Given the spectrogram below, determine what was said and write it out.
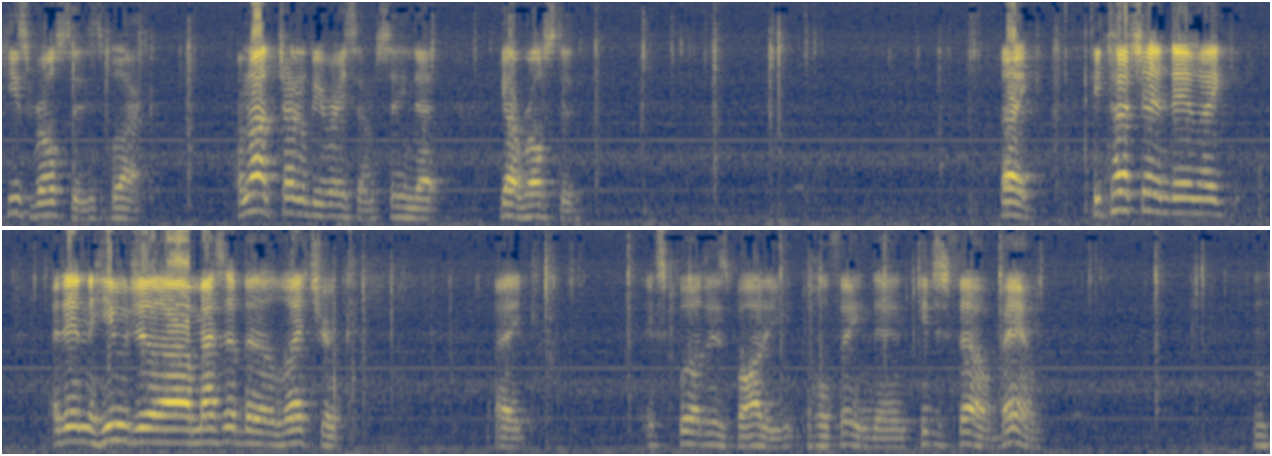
he's roasted, he's black. I'm not trying to be racist, I'm saying that he got roasted. Like, he touched it and then like, and then a huge, uh, massive electric, like, exploded his body, the whole thing. Then he just fell, bam.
